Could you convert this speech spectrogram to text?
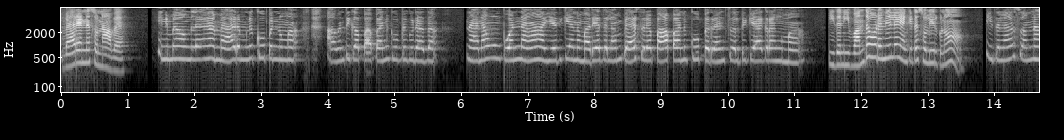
வேற என்ன சொன்னா அவ? இனிமே அவங்கள மேடம்னு கூப்பிடணுமா? அவந்திகா பாப்பான்னு கூப்பிடக்கூடாதா? நானா உன் பொண்ணா? எதுக்கு என்ன மரியாதைலாம் பேசுற? பாப்பான்னு கூப்பிடுறேன்னு சொல்லிட்டு கேக்குறாங்கம்மா. இதை நீ வந்த உடனே என்கிட்ட சொல்லியிருக்கணும். இதெல்லாம் சொன்னா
